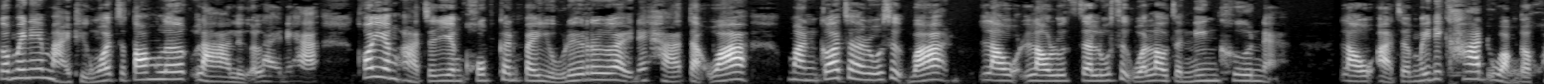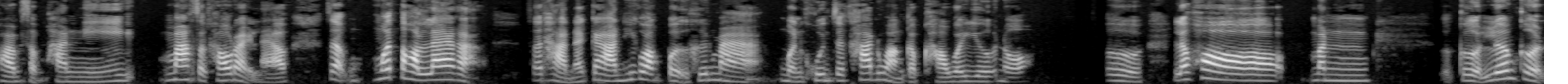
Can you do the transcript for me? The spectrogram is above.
ก็ไม่ได้หมายถึงว่าจะต้องเลิกลาหรืออะไรนะคะก็ยังอาจจะยังคบกันไปอยู่เรื่อยๆนะคะ แต่ว่ามันก็จะรู้สึกว่าเราเรารู้จะรู้สึกว่าเราจะนิ่งขึ้นเนี่ยเราอาจจะไม่ได้คาดหวังกับความสัมพันธ์นี้มากสักเท่าไหร่แล้ว จากเมื่อตอนแรกอะสถานการณ์ที่กวางเปิดขึ้นมา เหมือนคุณจะคาดหวังกับเขาไว้เยอะเนาะเออ แล้วพอมัน เกิดเรื่องเกิด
